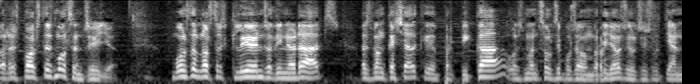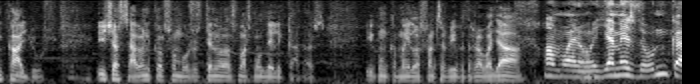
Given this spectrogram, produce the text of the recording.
La resposta és molt senzilla. Molts dels nostres clients adinerats es van queixar que per picar les mans se'ls hi posaven vermelles i els hi sortien callos. I ja saben que els famosos tenen les mans molt delicades. I com que mai les fan servir per treballar... Oh, bueno, hi ha més d'un que,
